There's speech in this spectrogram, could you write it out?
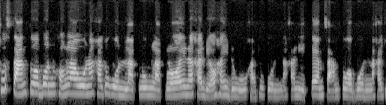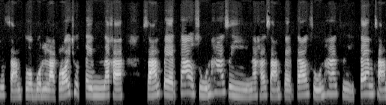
ชุดสามตัวบนของเรานะคะ ทุกคนหลักลงหลักร้อยนะคะ เดี๋ยวให้ดูค่ะ ทุกคนนะคะนี่แต้มสามตัวบนนะคะ ชุดสามตัวบนหลักร้อยชุดเต็มนะคะสามแปดเก้าศูนย์ห้าสี่นะคะสามแปดเก้าศูนย์ห้าสี่แต้มสาม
